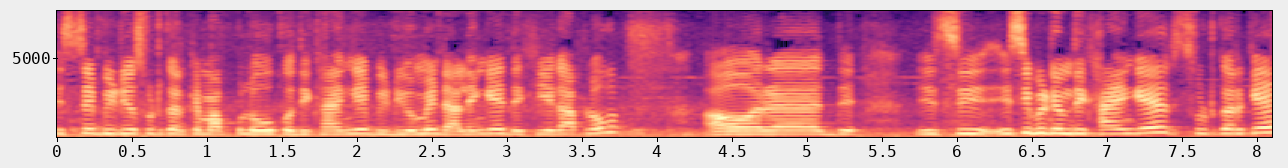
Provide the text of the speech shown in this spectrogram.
इससे वीडियो शूट करके हम आप लोगों को दिखाएँगे वीडियो में डालेंगे। देखिएगा आप लोग। और इसी इसी वीडियो में दिखाएँगे शूट करके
